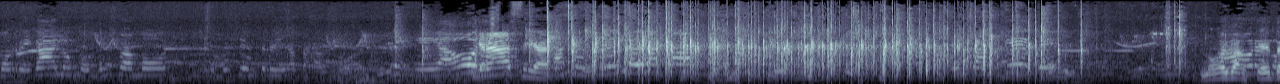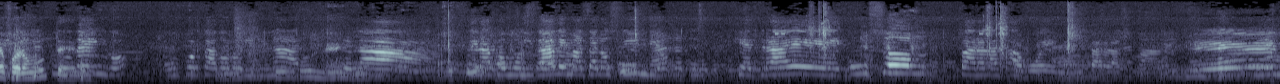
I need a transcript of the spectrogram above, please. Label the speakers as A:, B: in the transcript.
A: como regalo, con mucho amor, con mucha entrega para ustedes. Eh, ahora,
B: Gracias.
A: la sorpresa de la tarde, el banquete.
C: No, el banquete fueron ustedes.
A: Tengo un portador original de la, de la comunidad de Mata los Indios que trae un son para las abuelas y para las madres.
